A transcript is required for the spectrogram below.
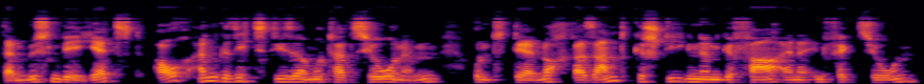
dann müssen wir jetzt auch angesichts dieser Mutationen und der noch rasant gestiegenen Gefahr einer Infektion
